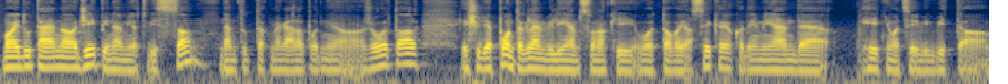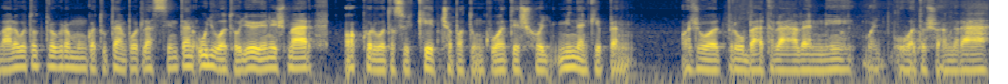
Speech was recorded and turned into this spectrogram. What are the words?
Majd utána a GP nem jött vissza, nem tudtak megállapodni a Zsoltal, és ugye pont a Glenn Williamson, aki volt tavaly a Székely Akadémián, de 7-8 évig vitte a válogatott programunkat utánpót lesz szinten. Úgy volt, hogy ő jön, és már akkor volt az, hogy két csapatunk volt, és hogy mindenképpen a Zsolt próbált rávenni, vagy óvatosan rá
